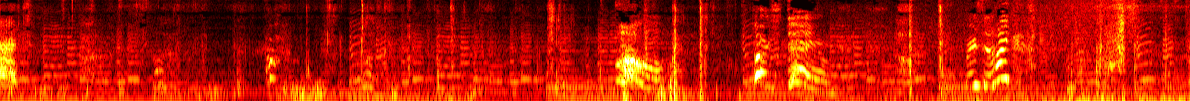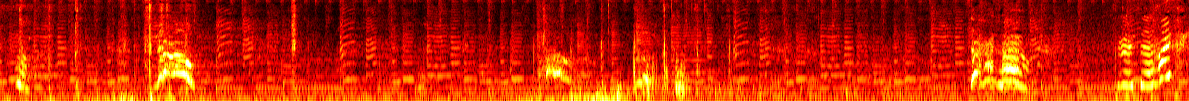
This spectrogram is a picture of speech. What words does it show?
it! Oh! First down! Raise it hike! No! Second down! Raise it hike!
